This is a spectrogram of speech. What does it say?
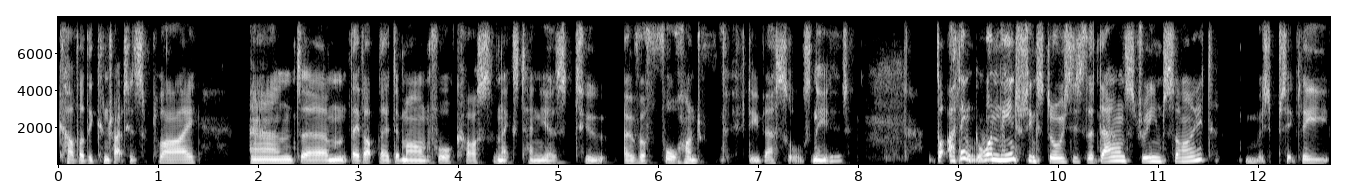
cover the contracted supply and um, they've upped their demand forecast for the next 10 years to over 450 vessels needed. But I think one of the interesting stories is the downstream side, which particularly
